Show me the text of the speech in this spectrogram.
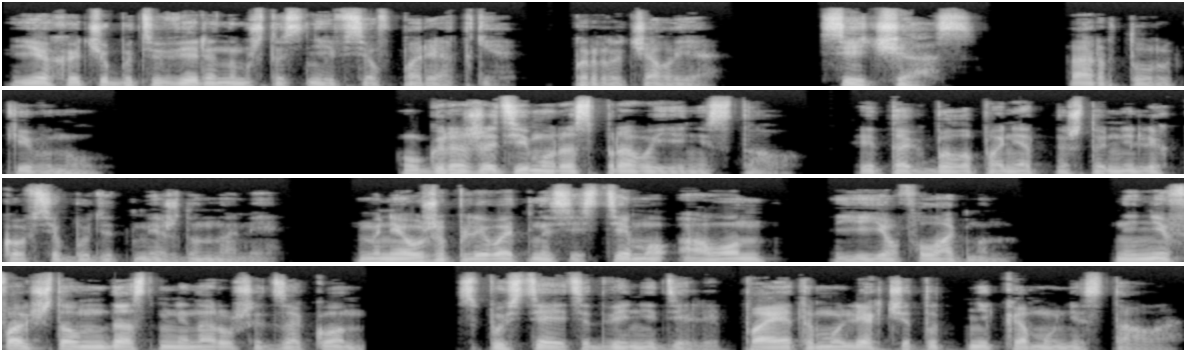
Я хочу быть уверенным, что с ней все в порядке, прорычал я. Сейчас. Артур кивнул. Угрожать ему расправой я не стал. И так было понятно, что нелегко все будет между нами. Мне уже плевать на систему, а он — ее флагман. И не факт, что он даст мне нарушить закон спустя эти две недели, поэтому легче тут никому не стало.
